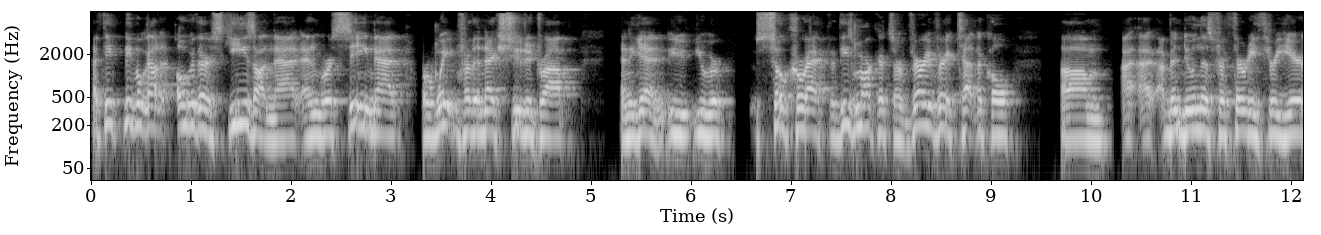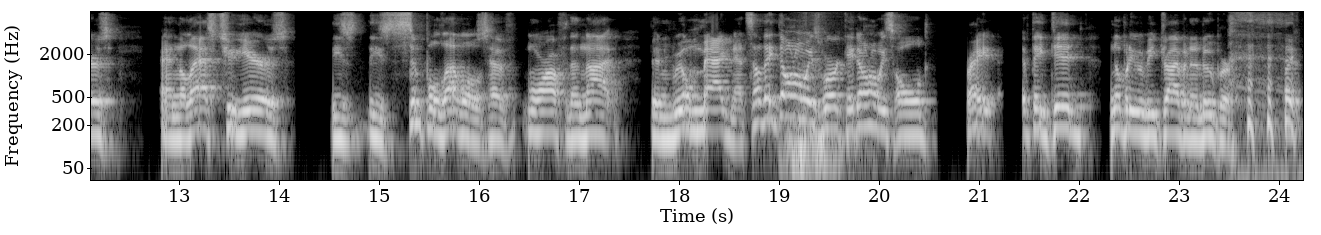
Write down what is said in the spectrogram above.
I think people got over their skis on that, and we're seeing that. We're waiting for the next shoe to drop. And again, you you were so correct that these markets are very very technical. Um, I, I've been doing this for 33 years, and the last two years, these these simple levels have more often than not been real magnets. Now they don't always work. They don't always hold. Right? If they did, nobody would be driving an Uber. But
